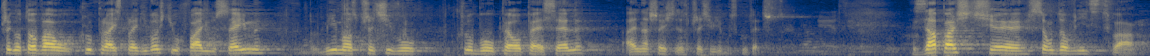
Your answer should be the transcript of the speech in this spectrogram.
przygotował Klub Prawa i Sprawiedliwości, uchwalił Sejm mimo sprzeciwu klubu PO-PSL, ale na szczęście ten sprzeciw nie był skuteczny. Zapaść sądownictwa.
